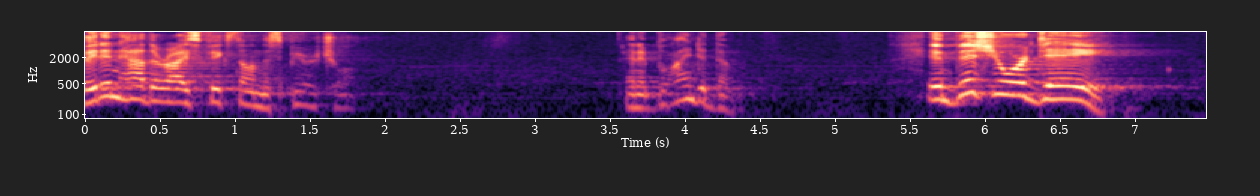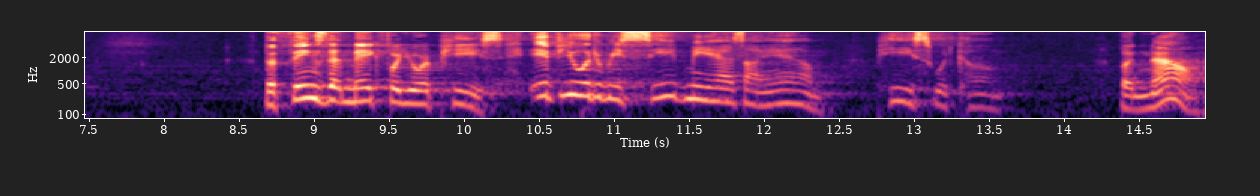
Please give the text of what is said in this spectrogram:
They didn't have their eyes fixed on the spiritual. And it blinded them. In this your day, the things that make for your peace, if you would receive me as I am, peace would come. But now,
